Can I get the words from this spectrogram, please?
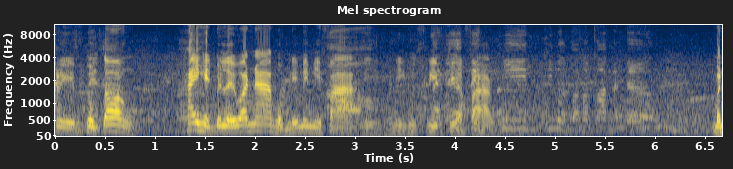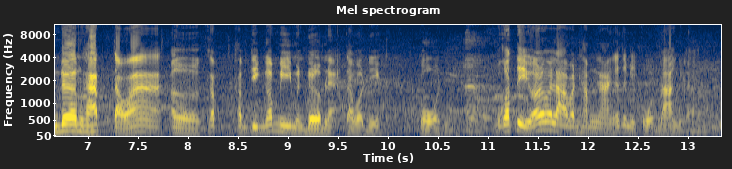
ครีมถูกต้องให้เห็นไปเลยว่าหน้าผมนี่ไม่มีฝ้านี่คนนี้คือครีมเคลียร์ฝ้าแต่ก็ยังเป็นพี่พี่หนวดบอยปกรณ์เหมือนเดิม เหมือนเดิมครับ แต่ว่าเออก็คำจริงก็มีเหมือนเดิมแหละ แต่วันนี้โกน เออ ปกติว่าเวลามันทำงานก็จะมีโกนบ้างอยู่แล้ว อืม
